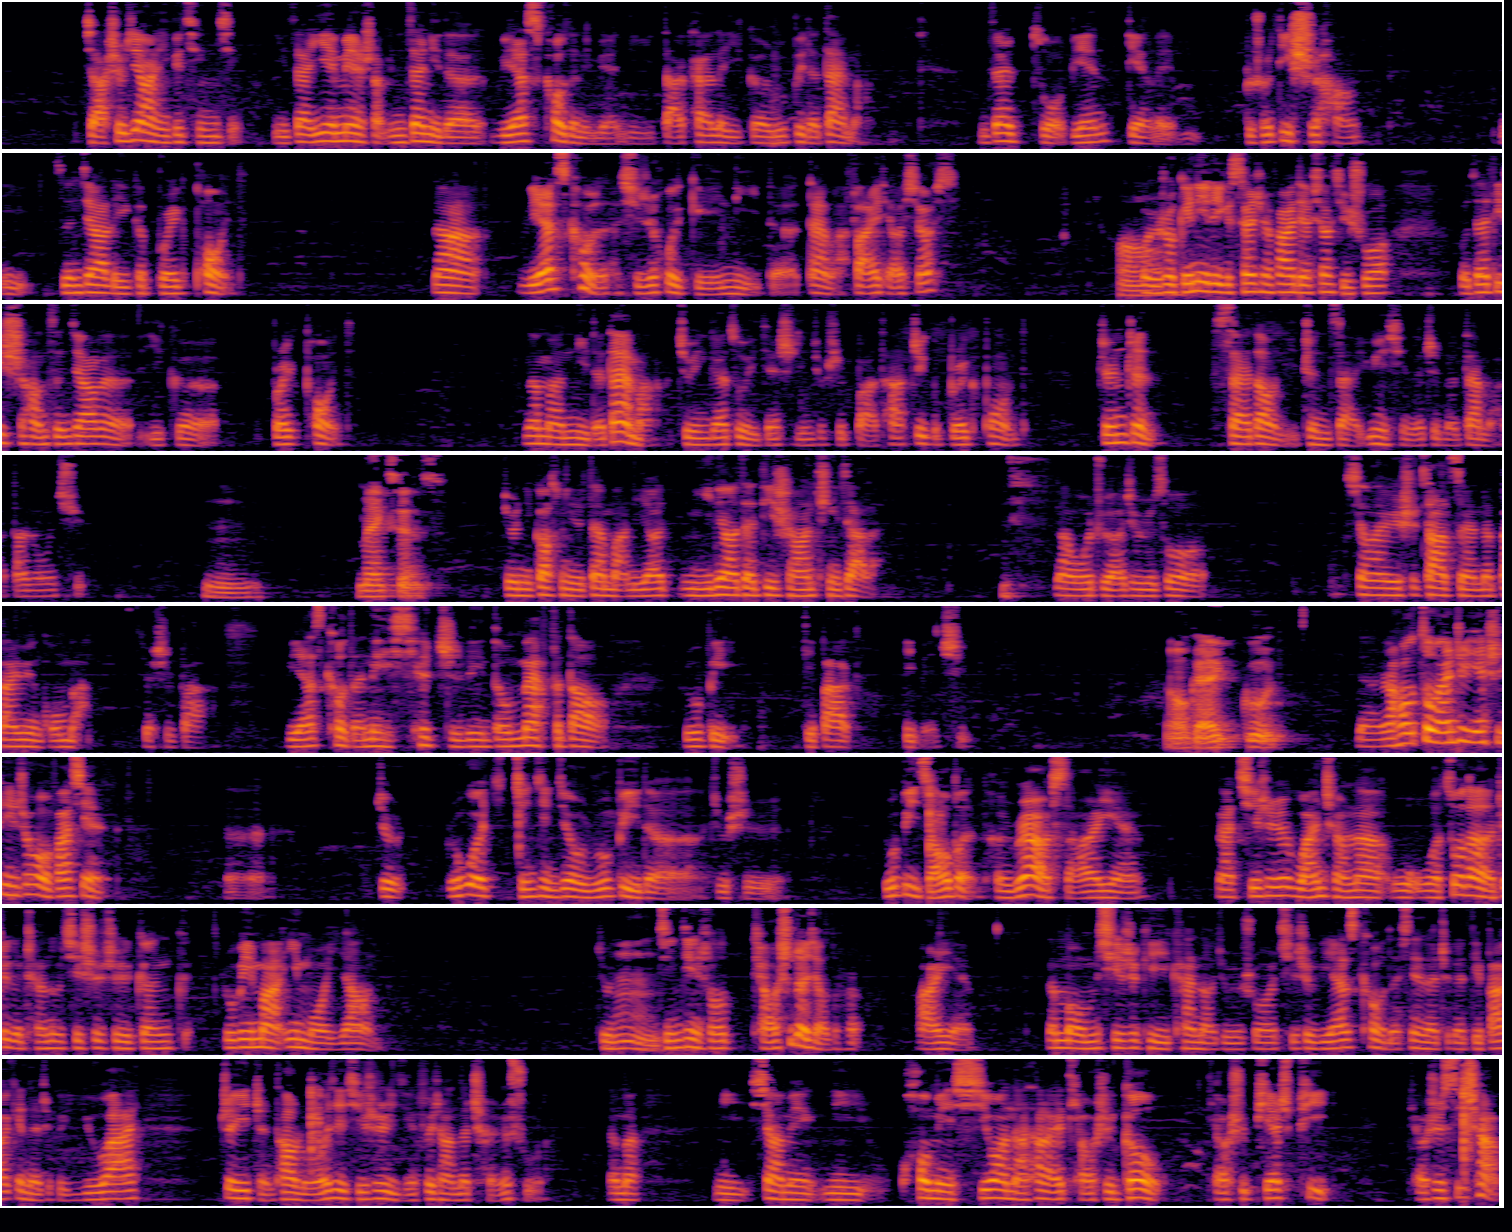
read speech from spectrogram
假设这样一个情景：你在页面上，你在你的 VS Code 里面，你打开了一个 Ruby 的代码，你在左边点了，比如说第十行，你增加了一个 breakpoint，那 VS Code 它其实会给你的代码发一条消息，啊或者说给你的一个 Session 发一条消息说，我在第十行增加了一个 breakpoint，那么你的代码就应该做一件事情，就是把它这个 breakpoint 真正塞到你正在运行的这段代码当中去。嗯，make sense。就是你告诉你的代码，你要你一定要在第十行停下来。那我主要就是做，相当于是大自然的搬运工吧，就是把 VS Code 的那些指令都 map 到 Ruby debug 里面去。OK，good。呃然后做完这件事情之后，我发现，呃，就如果仅仅就 Ruby 的，就是 Ruby 脚本和 Rails 而言，那其实完成了我我做到的这个程度，其实是跟 Ruby m a 一模一样的。就嗯仅仅从调试的角度上而言，那么我们其实可以看到，就是说，其实 VS Code 现在这个 debugging 的这个 UI 这一整套逻辑其实已经非常的成熟了。那么你下面你后面希望拿它来调试 Go、调试 PHP、调试 C Sharp，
